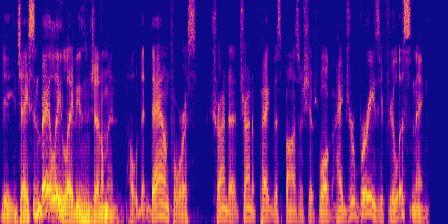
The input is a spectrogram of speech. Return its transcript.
Jason Bailey, ladies and gentlemen, holding it down for us, trying to trying to peg the sponsorships. Welcome, hey Drew Brees, if you're listening,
